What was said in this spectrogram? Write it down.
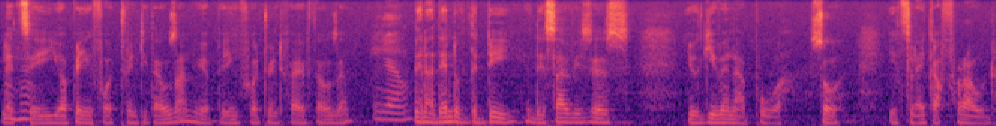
let's Mhm. say you're paying for 20,000, you're paying for 25,000, Yeah. then at the end of the day, the services you're given are poor. So it's like a fraud.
